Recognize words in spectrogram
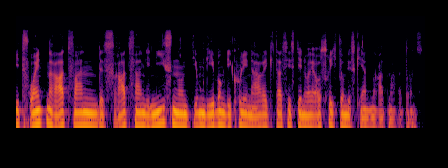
mit Freunden Radfahren, das Radfahren genießen und die Umgebung, die Kulinarik, das ist die neue Ausrichtung des Kärnten Radmarathons.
